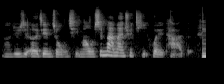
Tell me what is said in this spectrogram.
啊、呃，就是二见钟情嘛，我是慢慢去体会他的。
